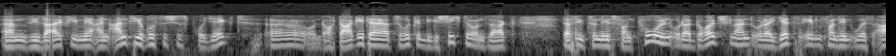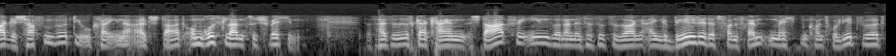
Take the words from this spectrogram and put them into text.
ähm, sie sei vielmehr ein antirussisches Projekt. Äh, und auch da geht er ja zurück in die Geschichte und sagt, dass sie zunächst von Polen oder Deutschland oder jetzt eben von den USA geschaffen wird, die Ukraine als Staat, um Russland zu schwächen. Das heißt, es ist gar kein Staat für ihn, sondern es ist sozusagen ein Gebilde, das von fremden Mächten kontrolliert wird,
